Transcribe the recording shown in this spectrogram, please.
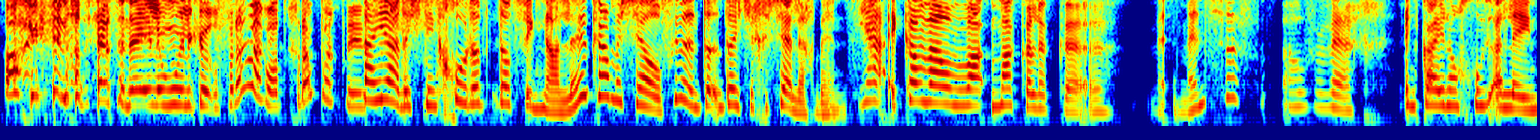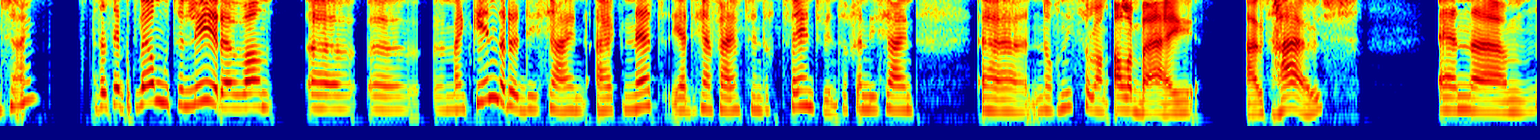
Oh, ik vind dat echt een hele moeilijke vraag. Wat grappig dit. Nou ja, dat je denkt, goh, dat, dat vind ik nou leuk aan mezelf. Dat, dat je gezellig bent. Ja, ik kan wel makkelijk uh, met mensen overweg. En kan je dan goed alleen zijn? Dat heb ik wel moeten leren, want uh, uh, mijn kinderen die zijn eigenlijk net, ja, die zijn 25, 22 en die zijn uh, nog niet zo lang allebei uit huis. En um,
